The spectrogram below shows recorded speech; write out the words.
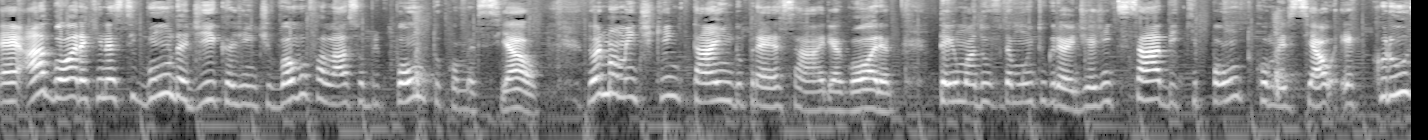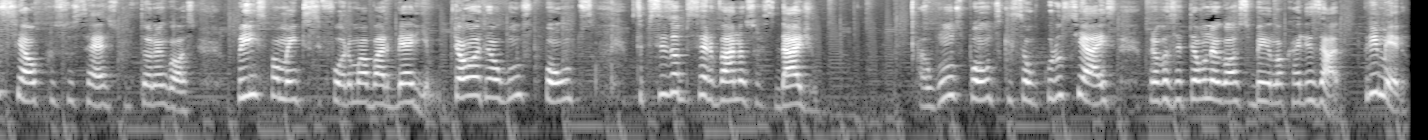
É, agora, aqui na segunda dica, gente, vamos falar sobre ponto comercial. Normalmente, quem tá indo para essa área agora tem uma dúvida muito grande. E a gente sabe que ponto comercial é crucial para o sucesso do teu negócio, principalmente se for uma barbearia. Então eu tenho alguns pontos. Você precisa observar na sua cidade alguns pontos que são cruciais para você ter um negócio bem localizado. Primeiro,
